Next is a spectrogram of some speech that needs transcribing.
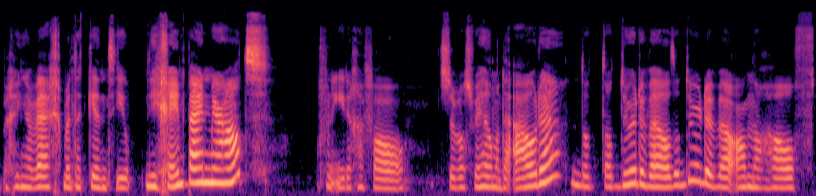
We gingen weg met een kind die, die geen pijn meer had. Of in ieder geval, ze was weer helemaal de oude. Dat, dat, duurde wel, dat duurde wel anderhalf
